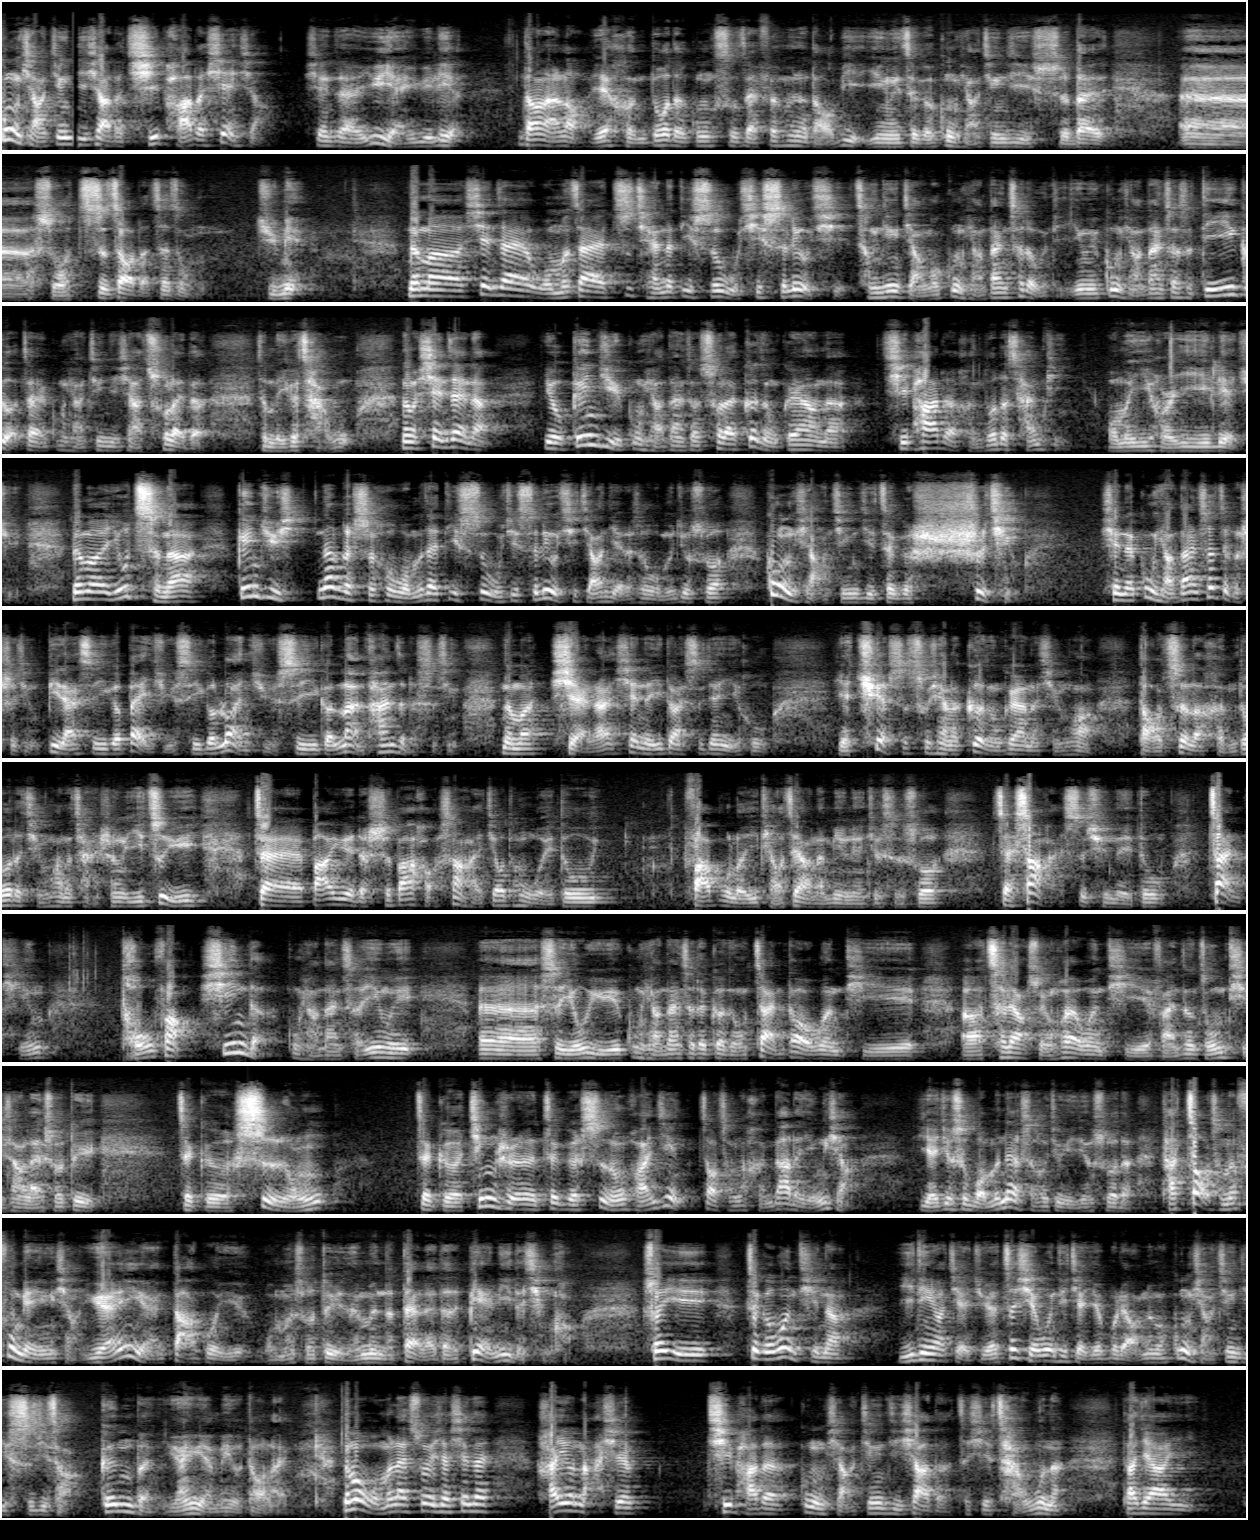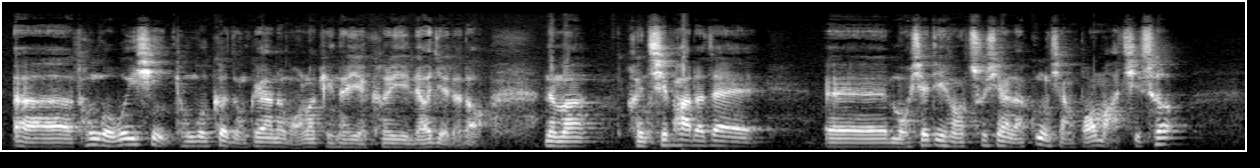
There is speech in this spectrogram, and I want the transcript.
共享经济下的奇葩的现象现在愈演愈烈。当然了，也很多的公司在纷纷的倒闭，因为这个共享经济时代，呃，所制造的这种局面。那么现在我们在之前的第十五期、十六期曾经讲过共享单车的问题，因为共享单车是第一个在共享经济下出来的这么一个产物。那么现在呢，又根据共享单车出来各种各样的奇葩的很多的产品。我们一会儿一一列举。那么由此呢，根据那个时候我们在第十五期、十六期讲解的时候，我们就说共享经济这个事情，现在共享单车这个事情必然是一个败局，是一个乱局，是一个烂摊子的事情。那么显然，现在一段时间以后，也确实出现了各种各样的情况，导致了很多的情况的产生，以至于在八月的十八号，上海交通委都发布了一条这样的命令，就是说，在上海市区内都暂停。投放新的共享单车，因为，呃，是由于共享单车的各种占道问题，啊，车辆损坏问题，反正总体上来说，对这个市容、这个精神、这个市容环境造成了很大的影响。也就是我们那时候就已经说的，它造成的负面影响远远大过于我们说对人们的带来的便利的情况。所以这个问题呢？一定要解决这些问题，解决不了，那么共享经济实际上根本远远没有到来。那么我们来说一下，现在还有哪些奇葩的共享经济下的这些产物呢？大家呃通过微信，通过各种各样的网络平台也可以了解得到。那么很奇葩的，在呃某些地方出现了共享宝马汽车，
